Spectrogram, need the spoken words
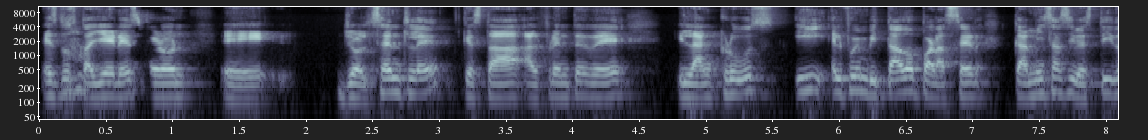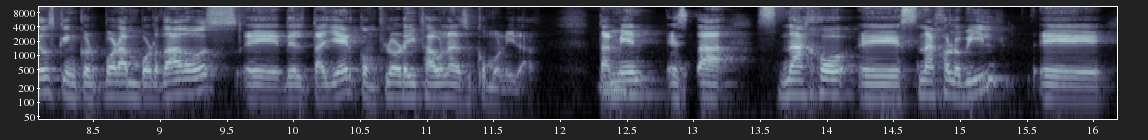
Estos talleres fueron eh, Joel Sentle, que está al frente de Ilan Cruz, y él fue invitado para hacer camisas y vestidos que incorporan bordados eh, del taller con flora y fauna de su comunidad. También está Snajo, eh, Snajolovil, eh,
